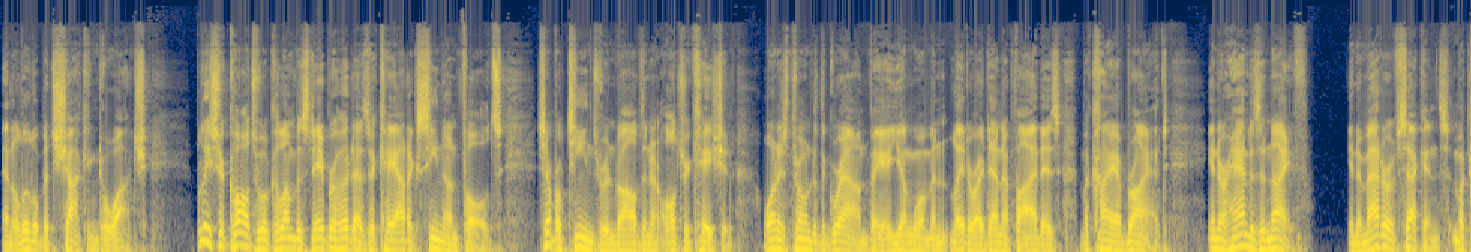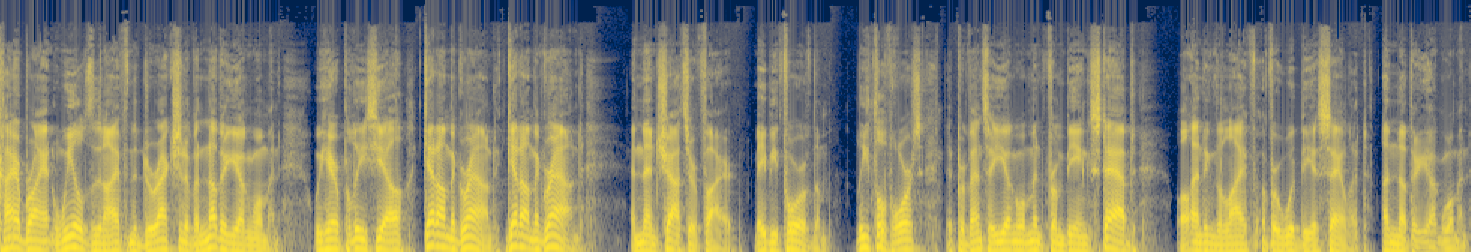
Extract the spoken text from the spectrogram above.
and a little bit shocking to watch. Police are called to a Columbus neighborhood as a chaotic scene unfolds. Several teens were involved in an altercation. One is thrown to the ground by a young woman, later identified as Ma'Khia Bryant. In her hand is a knife. In a matter of seconds, Ma'Khia Bryant wields the knife in the direction of another young woman. We hear police yell, Get on the ground! Get on the ground! And then shots are fired, maybe four of them. Lethal force that prevents a young woman from being stabbed while ending the life of her would be assailant, another young woman.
